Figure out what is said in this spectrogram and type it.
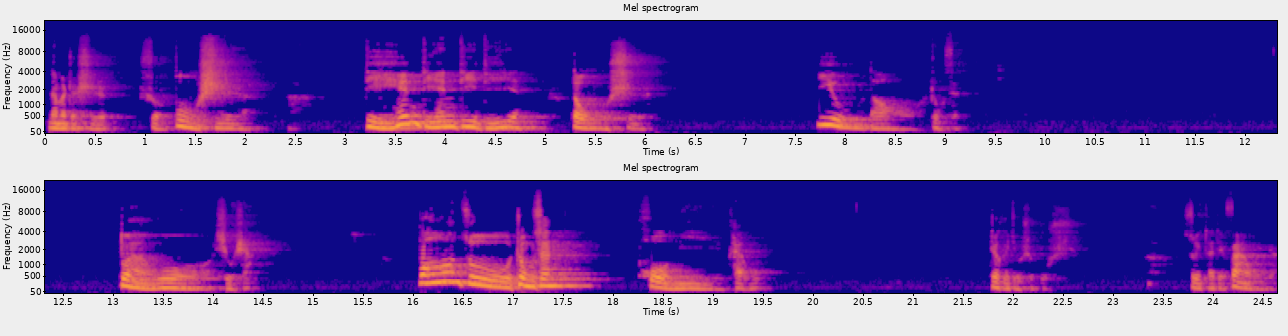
那么这是说布施啊，点点滴滴都是诱导众生。断恶修善，帮助众生破迷开悟，这个就是布施所以它的范围啊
